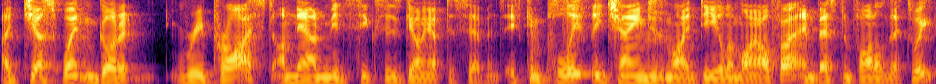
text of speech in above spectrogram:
I just went and got it repriced. I'm now in mid sixes going up to sevens. It completely changes hmm. my deal and my offer. And best and finals next week,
